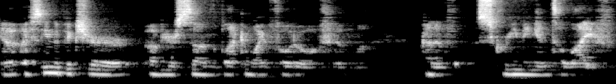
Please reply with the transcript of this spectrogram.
Yeah, I've seen the picture of your son, the black and white photo of him kind of screaming into life.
